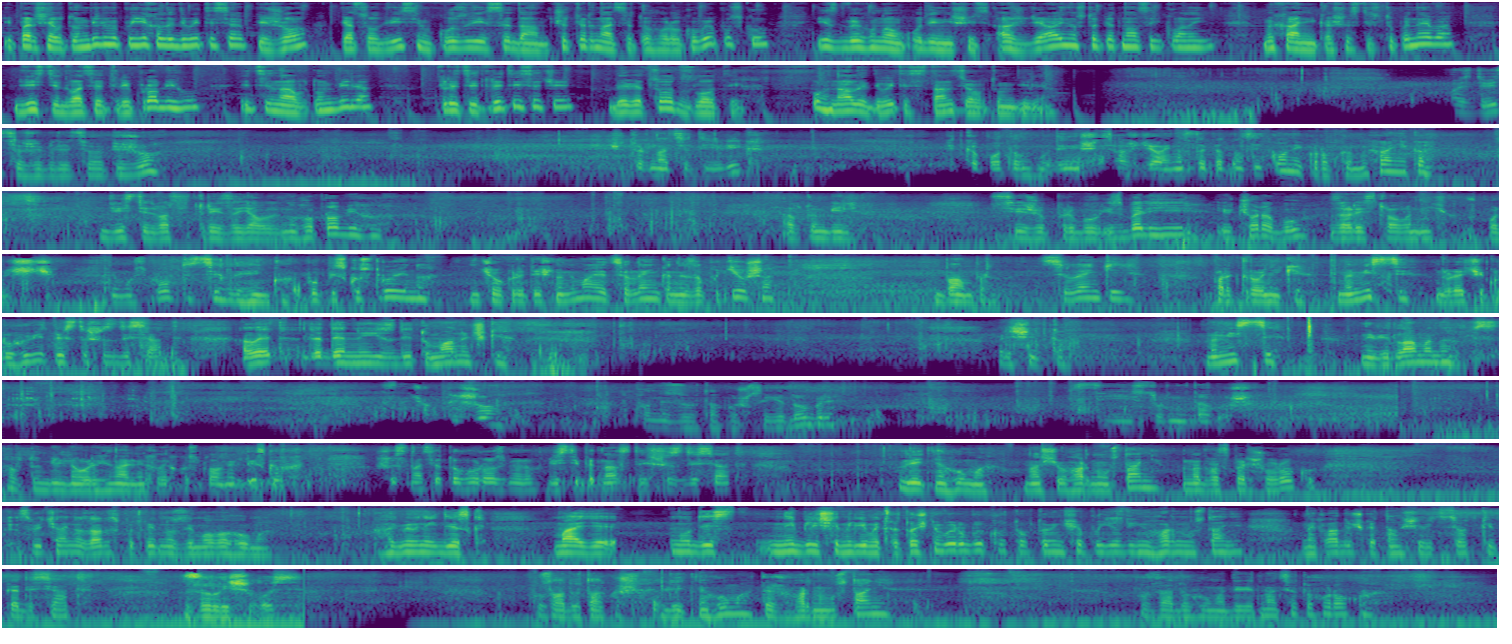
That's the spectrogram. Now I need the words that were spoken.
І перший автомобіль ми поїхали дивитися Peugeot 508 в кузові седан 2014 року випуску із двигуном 1.6 HDI на 115 коней, механіка 6-ступенева, 223 пробігу і ціна автомобіля 33 тисячі 900 злотих. Погнали дивитися стан цього автомобіля. Ось дивіться вже біля цього Peugeot. 14 рік. Під капотом 1.6 HDI на 115 коней, коробка механіка. 223 заявленого пробігу. Автомобіль свіжо прибув із Бельгії і вчора був зареєстрований в Польщі. Дивимось по оптиці, легенько по піскоструєна, нічого критичного немає, ціленька, не запотівша. Бампер ціленький, парктроніки на місці, до речі, кругові 360, LED для денної їзди, туманочки. Решітка на місці, не відламана. Значок Peugeot. Понизу також все є добре. З цієї сторони також. Автомобіль на оригінальних легкосплавних дисках 16 розміру, 215-60. Літня гума нас ще в гарному стані, вона 21 року. Звичайно, зараз потрібна зимова гума. Гальмівний диск має ну, десь не більше міліметра точну виробку, тобто він ще поїздить в гарному стані. Накладочка там ще відсотків 50 залишилось. Позаду також літня гума, теж в гарному стані. Позаду гума 19-го року.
